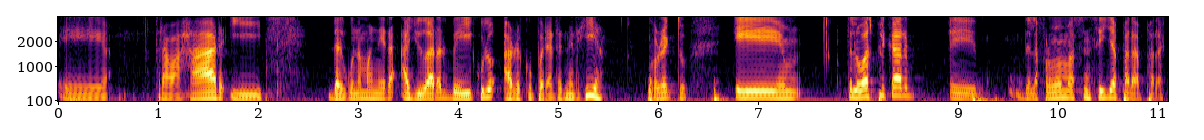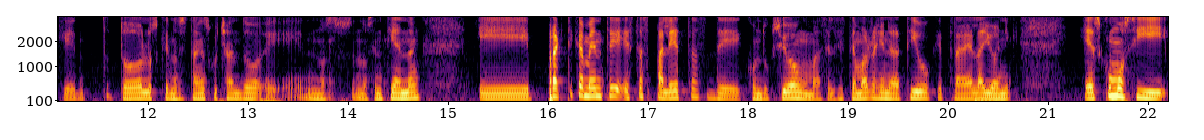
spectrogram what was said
eh, trabajar y de alguna manera ayudar al vehículo a recuperar energía. Correcto. Eh, te lo voy a explicar eh, de la forma más sencilla para, para que todos los que nos están escuchando eh, nos, nos, entiendan. Prácticamente estas paletas de conducción más el sistema regenerativo que trae la Ionic es como si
